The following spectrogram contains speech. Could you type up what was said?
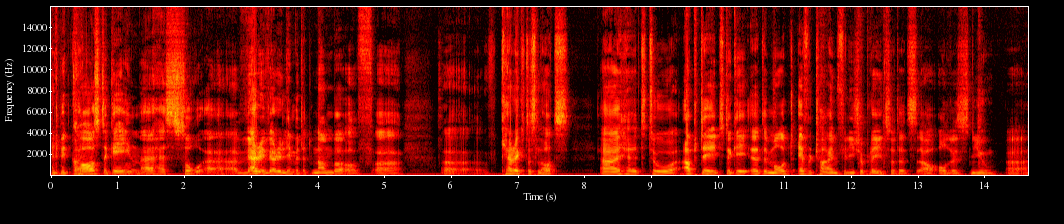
and because the game uh, has so uh, a very very limited number of uh, uh, character slots, I had to update the ga- uh, the mod every time Felicia played, so that uh, always new uh,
